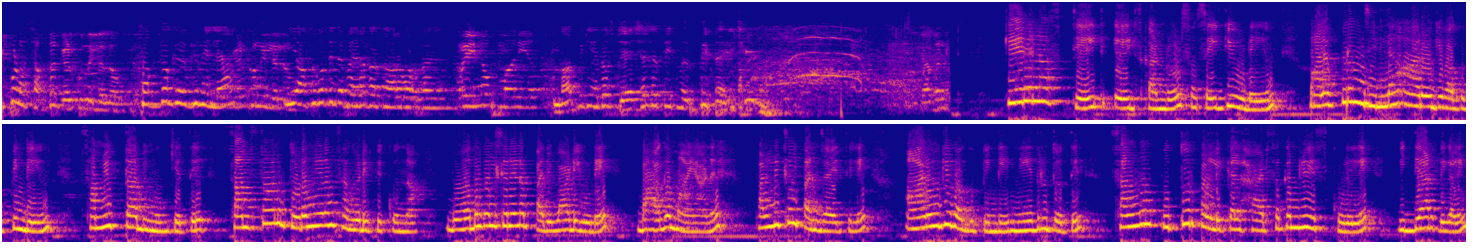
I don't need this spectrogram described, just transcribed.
ഇപ്പോൾ ആ ശബ്ദം കേൾക്കുന്നില്ലല്ലോ. ശബ്ദം കേൾക്കുന്നില്ല. കേൾക്കുന്നില്ലല്ലോ. ഈ അസുഖത്തിന്റെ പേരെന്താ സാറ് പറഞ്ഞത് ട്രെയിൻ ഓഫ് മാനിയ എന്നാ പിന്നെ ഏതോ സ്റ്റേഷനിൽ എത്തിയിട്ട് നിർത്തിയിട്ടായിരിക്കും കേരള സ്റ്റേറ്റ് എയ്ഡ്സ് കൺട്രോൾ സൊസൈറ്റിയുടെയും മലപ്പുറം ജില്ലാ ആരോഗ്യ വകുപ്പിന്റെയും സംയുക്താഭിമുഖ്യത്തിൽ സംസ്ഥാനത്തുടനീളം സംഘടിപ്പിക്കുന്ന ബോധവൽക്കരണ പരിപാടിയുടെ ഭാഗമായാണ് പള്ളിക്കൽ പഞ്ചായത്തിലെ ആരോഗ്യ വകുപ്പിന്റെ നേതൃത്വത്തിൽ സംഘം പുത്തൂർ പള്ളിക്കൽ ഹയർ സെക്കൻഡറി സ്കൂളിലെ വിദ്യാർത്ഥികളിൽ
